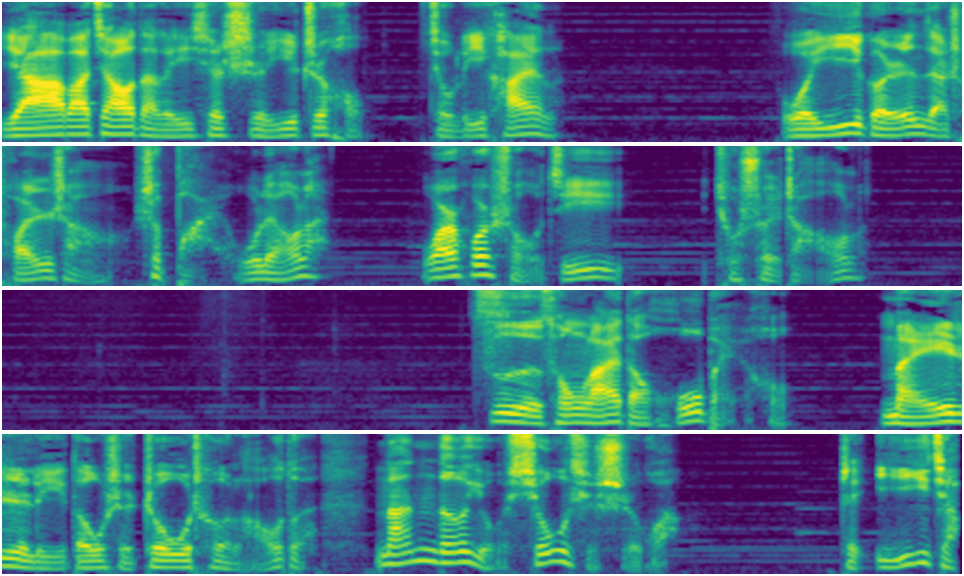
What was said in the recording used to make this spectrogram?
哑巴交代了一些事宜之后，就离开了。我一个人在船上是百无聊赖，玩会儿手机就睡着了。自从来到湖北后，每日里都是舟车劳顿，难得有休息时光，这一觉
